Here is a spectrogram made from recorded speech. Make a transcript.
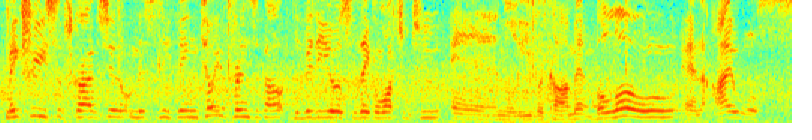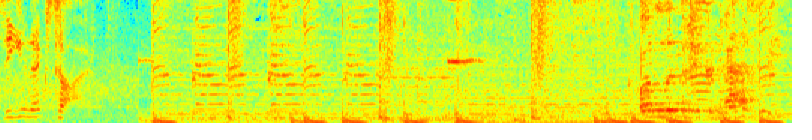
Make sure you subscribe so you don't miss anything. Tell your friends about the videos so they can watch them too. And leave a comment below. And I will see you next time. Unlimited capacity.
